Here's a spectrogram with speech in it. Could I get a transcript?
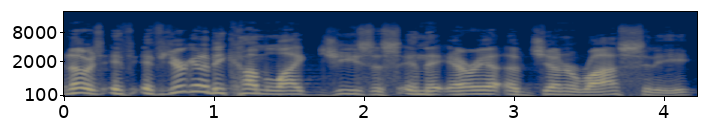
In other words, if, if you're going to become like Jesus in the area of generosity,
